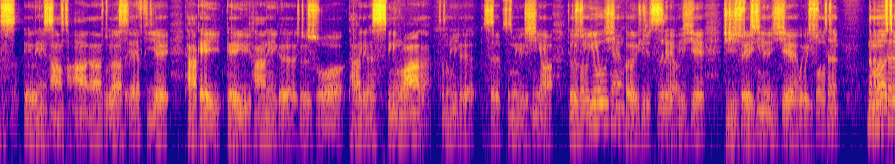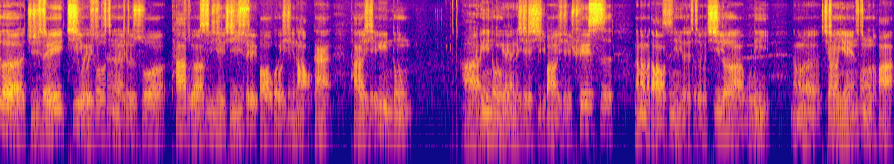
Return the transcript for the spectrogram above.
是有点上涨啊，那主要是 FDA 它给给予它那个就是说它的一个 Spinraza 这么一个这这么一个新药，就是说优先可以去治疗一些脊髓性的一些萎缩症。那么这个脊髓肌萎缩症呢，就是说它主要是一些脊髓，包括一些脑干，它一些运动啊运动员的一些细胞一些缺失，那么导致你的这个肌肉啊无力。那么较严重的话，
